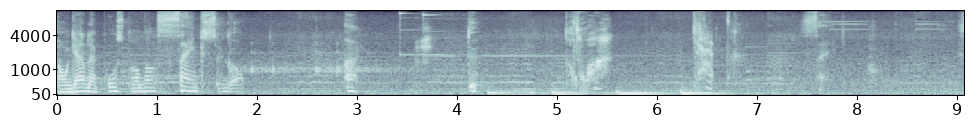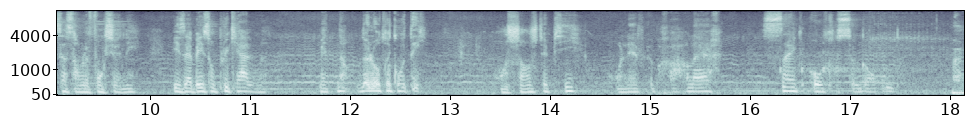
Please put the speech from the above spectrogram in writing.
Et on garde la pause pendant 5 secondes. 1, 2, 3, 4, 5. Ça semble fonctionner. Les abeilles sont plus calmes. Maintenant, de l'autre côté. On change de pied. On lève le bras en l'air. 5 autres secondes. 1,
